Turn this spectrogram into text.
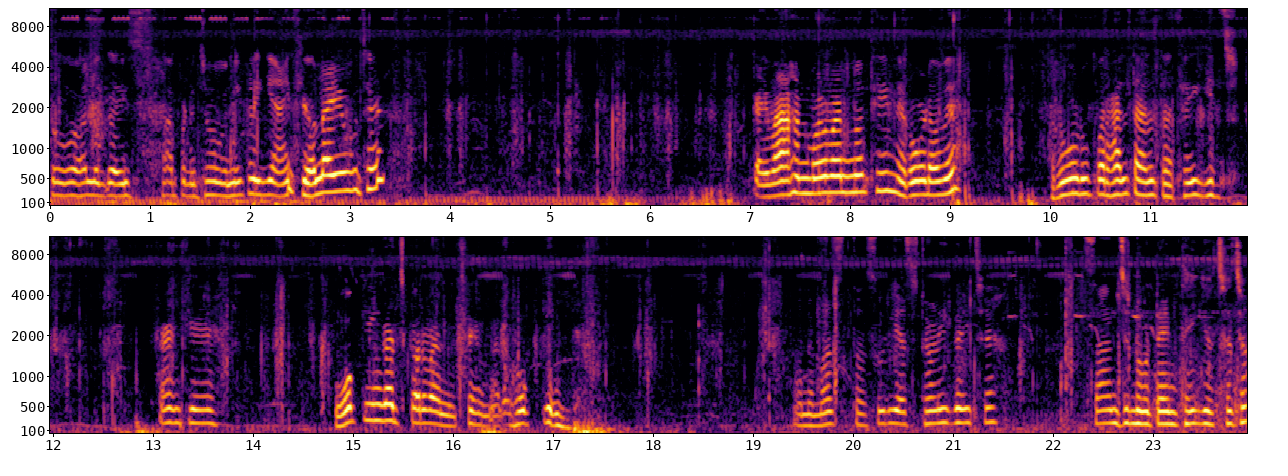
તો હાલો ગાઈસ આપણે જો નીકળી ગયા અહીંથી હલાય એવું છે. કઈ વાહન મળવાનું નથી ને રોડ હવે. રોડ ઉપર હાલતા હાલતા થઈ ગયા છે. કારણ કે વોકિંગ જ કરવાનું છે અમારે વોકિંગ અને મસ્ત સૂર્યાસ્ત ઢળી ગઈ છે. સાંજનો ટાઈમ થઈ ગયો છે જો.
